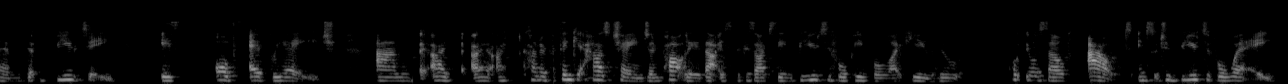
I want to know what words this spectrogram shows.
um, that beauty is of every age. And I, I, I kind of think it has changed. And partly that is because I've seen beautiful people like you who put yourself out in such a beautiful way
